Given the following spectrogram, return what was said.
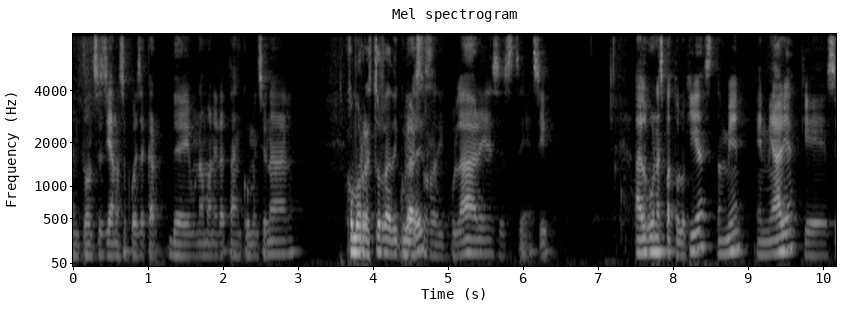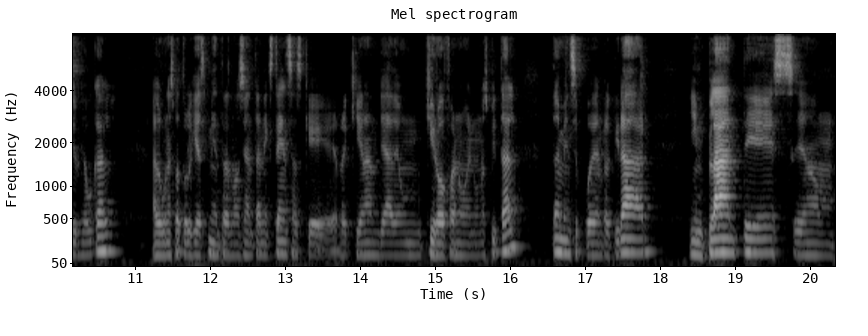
entonces ya no se puede sacar de una manera tan convencional. Como restos radiculares. Restos radiculares, este, sí. Algunas patologías también en mi área, que es cirugía bucal. Algunas patologías mientras no sean tan extensas que requieran ya de un quirófano en un hospital, también se pueden retirar, implantes, um,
